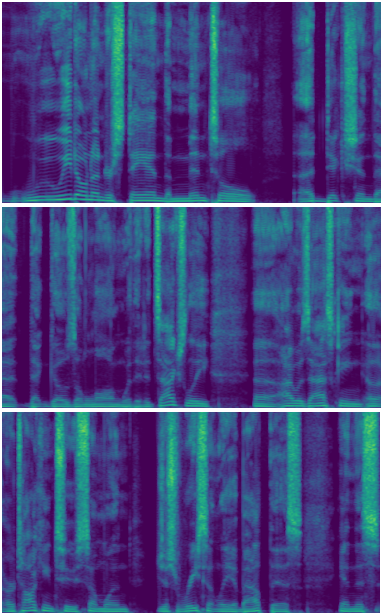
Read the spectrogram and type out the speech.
we, we don't understand the mental addiction that that goes along with it. It's actually uh, I was asking uh, or talking to someone just recently about this, and this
